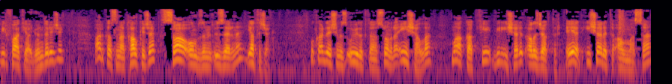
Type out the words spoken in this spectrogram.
bir Fatiha gönderecek. Arkasına kalkacak, sağ omzunun üzerine yatacak. Bu kardeşimiz uyuduktan sonra inşallah muhakkak ki bir işaret alacaktır. Eğer işareti almazsa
